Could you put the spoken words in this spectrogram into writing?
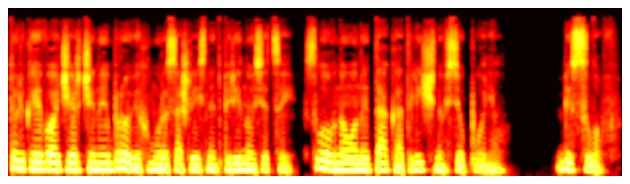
только его очерченные брови хмуро сошлись над переносицей, словно он и так отлично все понял. Без слов.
